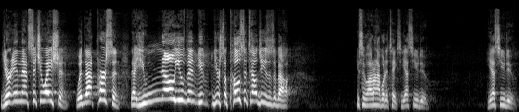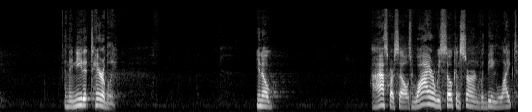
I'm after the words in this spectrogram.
you're in that situation with that person that you know you've been, you, you're supposed to tell Jesus about, you say, Well, I don't have what it takes. Yes, you do. Yes, you do. And they need it terribly. You know, I ask ourselves, why are we so concerned with being liked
